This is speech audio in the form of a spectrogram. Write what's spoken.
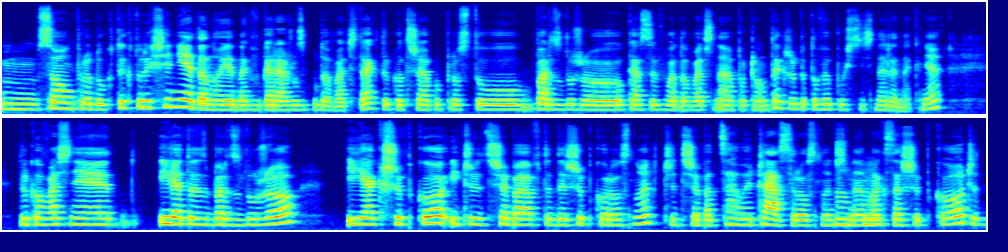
mm, są produkty, których się nie da no jednak w garażu zbudować, tak? Tylko trzeba po prostu bardzo dużo kasy władować na początek, żeby to wypuścić na rynek, nie? Tylko właśnie ile to jest bardzo dużo i jak szybko i czy trzeba wtedy szybko rosnąć, czy trzeba cały czas rosnąć na Mhm. maksa szybko, czy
